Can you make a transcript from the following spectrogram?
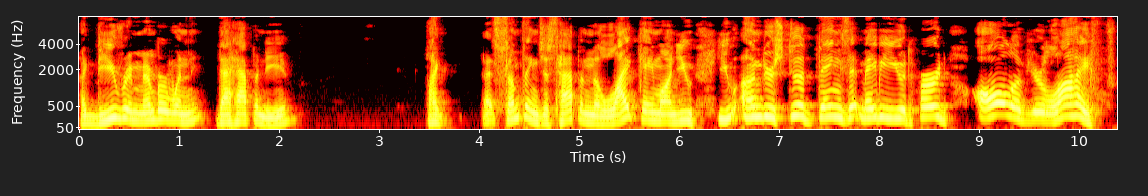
Like, do you remember when that happened to you? Like, that something just happened. The light came on you. You understood things that maybe you had heard all of your life.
